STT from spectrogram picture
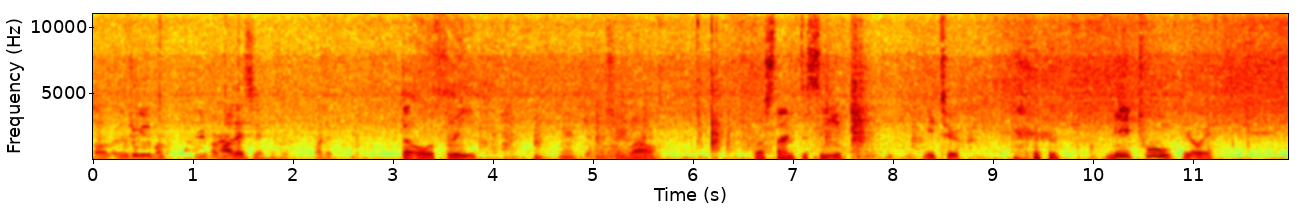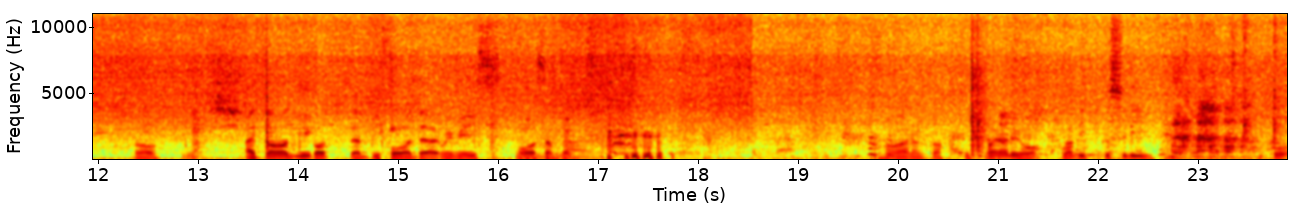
나 왼쪽 1번 1번 아 네지 맞아 The all 응 와우 First time to see. Me too. Me too. Really? Oh. I thought you got the before the release or something. あなんかいっぱいあるよ。マビック3。お。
